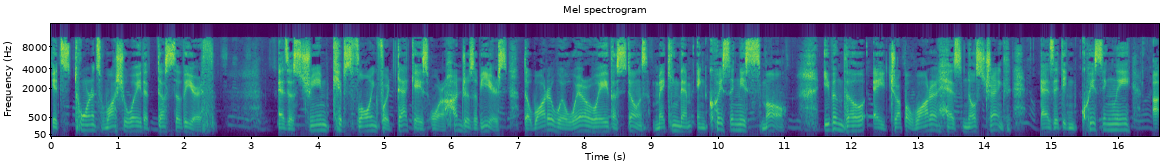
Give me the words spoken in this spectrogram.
Its torrents wash away the dust of the earth. As a stream keeps flowing for decades or hundreds of years, the water will wear away the stones, making them increasingly small. Even though a drop of water has no strength, as it increasingly, uh,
